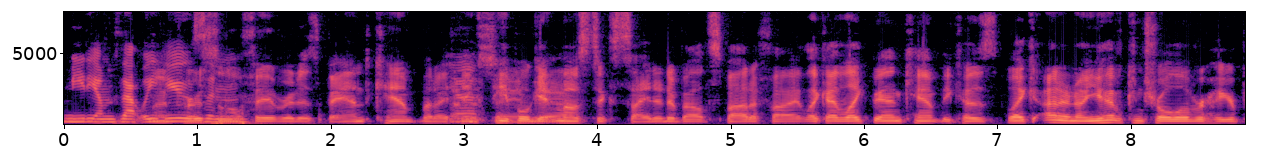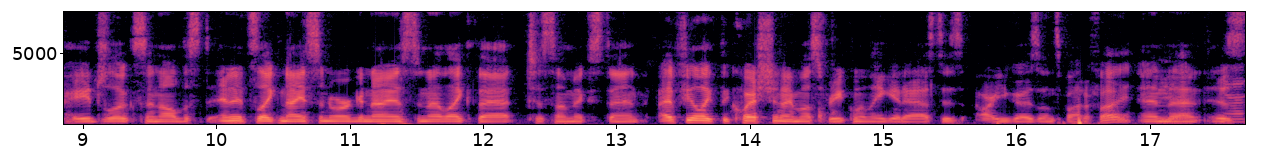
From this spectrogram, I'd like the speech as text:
mediums that we My use. My personal And favorite is Bandcamp, but I think Same, people get yeah. most excited about Spotify. Like I like Bandcamp because, like, I don't know, you have control over how your page looks and all this, and it's like nice and organized, and I like that to some extent. I feel like the question I most frequently get asked is, "Are you guys on Spotify?" And that is Yeah.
